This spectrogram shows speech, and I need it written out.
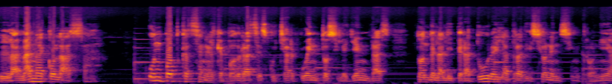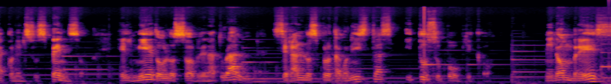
La Nana Colasa, un podcast en el que podrás escuchar cuentos y leyendas donde la literatura y la tradición en sincronía con el suspenso, el miedo o lo sobrenatural serán los protagonistas y tú su público. Mi nombre es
